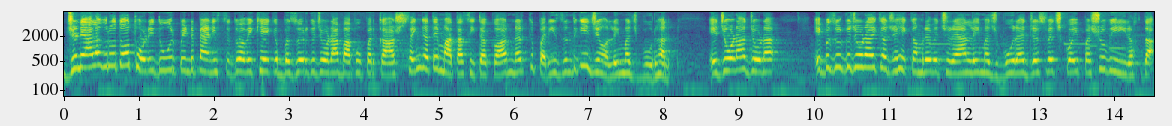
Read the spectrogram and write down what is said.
ਜੰਡਿਆਲਾ ਗੁਰੂ ਤੋਂ ਥੋੜੀ ਦੂਰ ਪਿੰਡ ਪੈਣੀ ਸਿੱਧਵਾ ਵਿਖੇ ਇੱਕ ਬਜ਼ੁਰਗ ਜੋੜਾ ਬਾਪੂ ਪ੍ਰਕਾਸ਼ ਸਿੰਘ ਅਤੇ ਮਾਤਾ ਸੀਤਾ ਕੌਰ ਨਰਕ ਭਰੀ ਜ਼ਿੰਦਗੀ ਜਿਉਣ ਲਈ ਮਜਬੂਰ ਹਨ। ਇਹ ਜੋੜਾ ਜੋੜਾ, ਇਹ ਬਜ਼ੁਰਗ ਜੋੜਾ ਇੱਕ ਅਜਿਹੇ ਕਮਰੇ ਵਿੱਚ ਰਹਿਣ ਲਈ ਮਜਬੂਰ ਹੈ, ਜਿਸ ਵਿੱਚ ਕੋਈ ਪਸ਼ੂ ਵੀ ਨਹੀਂ ਰੱਖਦਾ।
